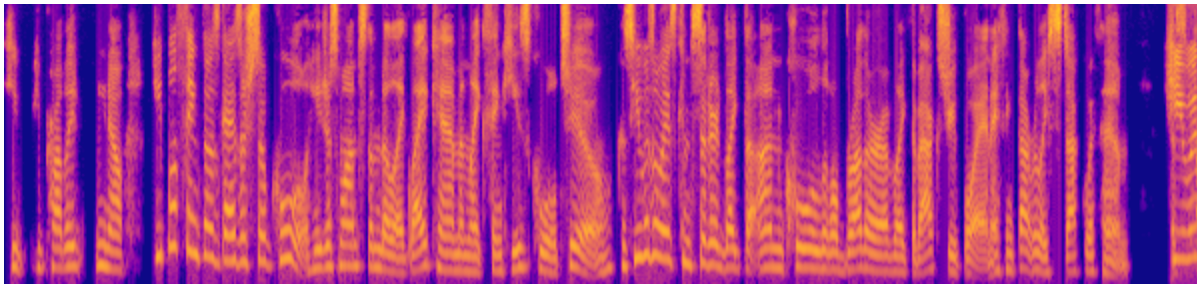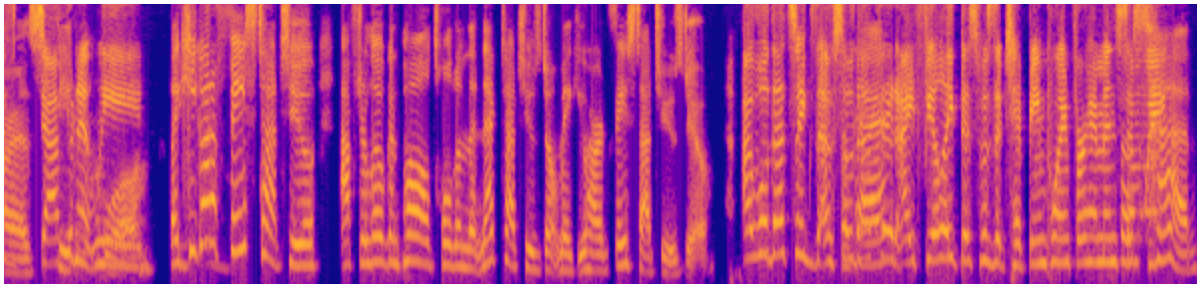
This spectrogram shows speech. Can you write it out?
He he probably, you know, people think those guys are so cool. He just wants them to like like him and like think he's cool too cuz he was always considered like the uncool little brother of like the Backstreet Boy and I think that really stuck with him. He was far as feeling definitely cool. like he got a face tattoo after Logan Paul told him that neck tattoos don't make you hard, face tattoos do. I, well that's exa- so that's it i feel like this was a tipping point for him in So some way sad.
